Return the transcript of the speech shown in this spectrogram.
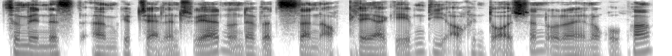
zumindest ähm, gechallenged werden. Und da wird es dann auch Player geben, die auch in Deutschland oder in Europa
